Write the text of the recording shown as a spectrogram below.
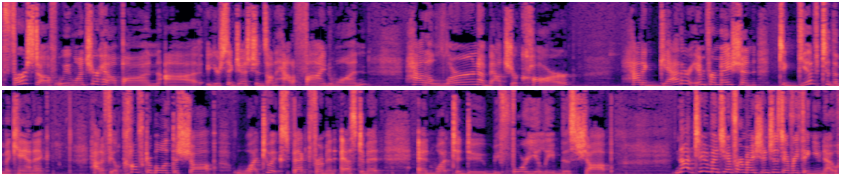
First off, we want your help on uh, your suggestions on how to find one, how to learn about your car, how to gather information to give to the mechanic, how to feel comfortable at the shop, what to expect from an estimate, and what to do before you leave this shop. Not too much information, just everything you know.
